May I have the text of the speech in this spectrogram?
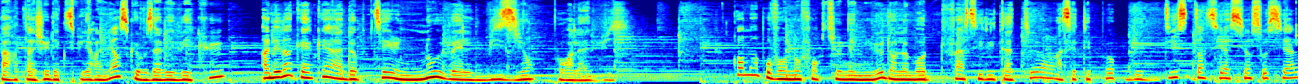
partagez l'expérience que vous avez vécue en aidant quelqu'un à adopter une nouvelle vision pour la vie. Comment pouvons-nous fonctionner mieux dans le mode facilitateur à cette époque de distanciation sociale?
